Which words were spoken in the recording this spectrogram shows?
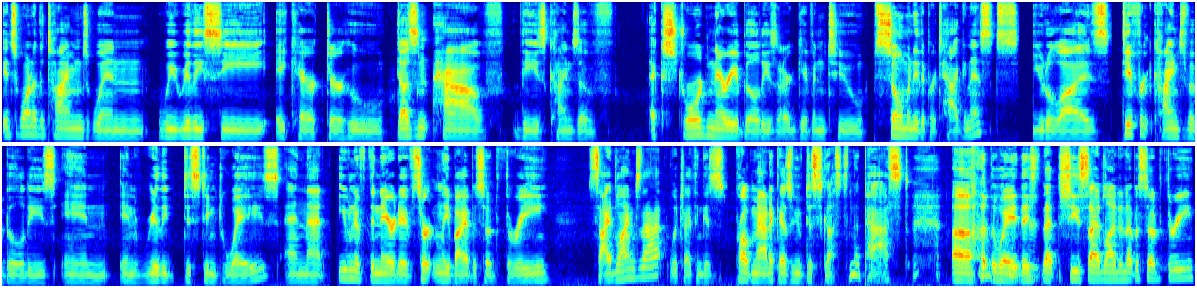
it's one of the times when we really see a character who doesn't have these kinds of extraordinary abilities that are given to so many of the protagonists utilize different kinds of abilities in in really distinct ways and that even if the narrative certainly by episode 3 sidelines that which i think is problematic as we've discussed in the past uh, the way they, that she's sidelined in episode 3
